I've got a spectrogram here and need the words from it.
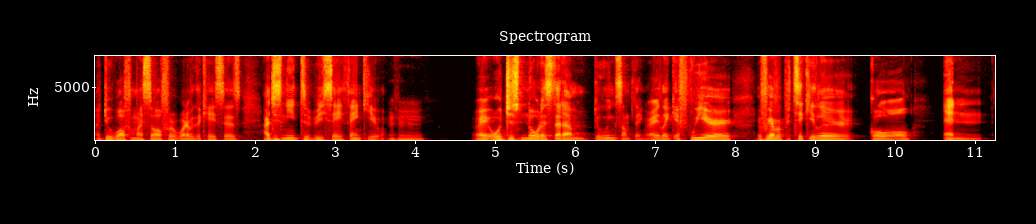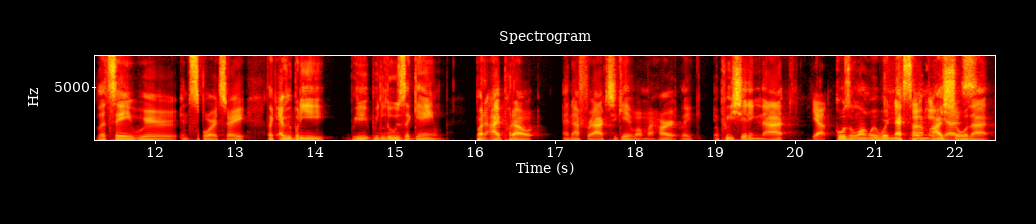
I do well for myself or whatever the case is. I just need to be say thank you. Mm-hmm. right or just notice that i'm doing something right like if we're if we have a particular goal and let's say we're in sports right like everybody we we lose a game but i put out effort i actually gave up my heart like appreciating that Yeah. goes a long way where next time it i show that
